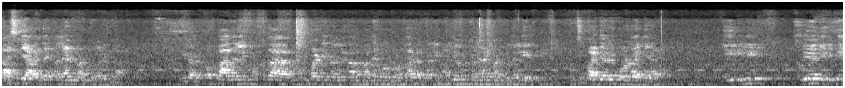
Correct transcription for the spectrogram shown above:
ಜಾಸ್ತಿ ಆಗುತ್ತೆ ಕಲ್ಯಾಣ ಮಂಟಪಗಳಿಂದ ಈಗ ಕೊಪ್ಪದಲ್ಲಿ ಪಕ್ಕದ ಮುನ್ಸಿಪಾಲ್ಟಿನಲ್ಲಿ ನಾವು ಮನೆ ಹೋಗಿ ನೋಡಿದಾಗ ಅಲ್ಲಿ ಒಂದು ಕಲ್ಯಾಣ ಮಂಟಪದಲ್ಲಿ ಮುನ್ಸಿಪಾಲ್ಟಿಯವರು ಬೋರ್ಡ್ ಹಾಕಿದ್ದಾರೆ ಇಲ್ಲಿ ಕುಡಿಯೋ ನೀರಿಗೆ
